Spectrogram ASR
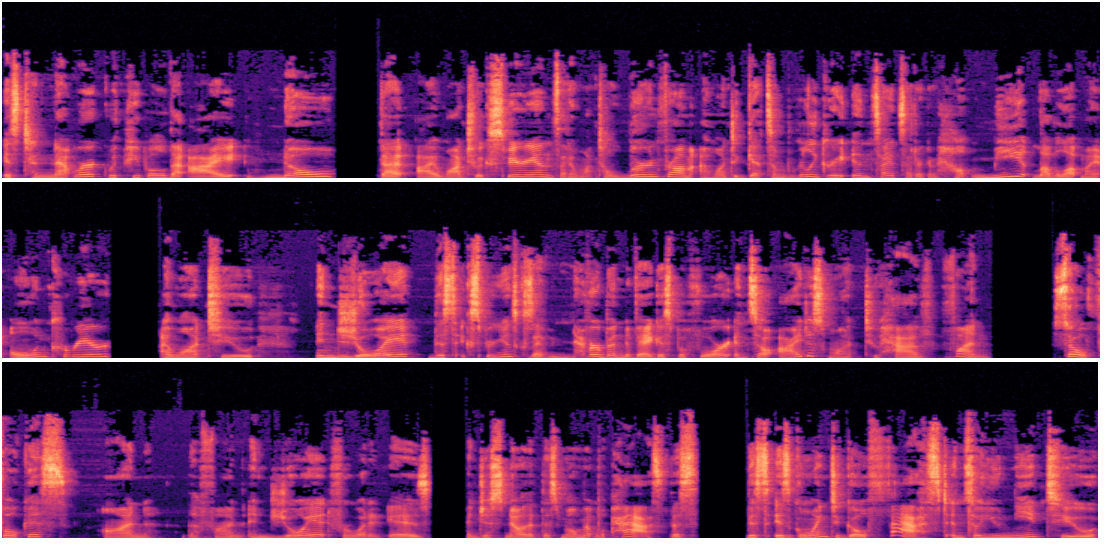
is to network with people that I know that I want to experience, that I want to learn from. I want to get some really great insights that are going to help me level up my own career. I want to enjoy this experience because I've never been to Vegas before. And so I just want to have fun. So focus on the fun. Enjoy it for what it is and just know that this moment will pass. This this is going to go fast. And so you need to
